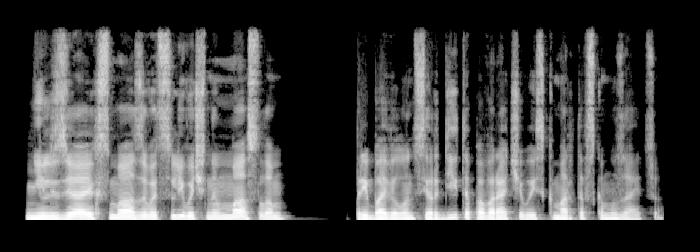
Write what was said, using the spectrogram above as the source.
нельзя их смазывать сливочным маслом», — прибавил он сердито, поворачиваясь к мартовскому зайцу.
